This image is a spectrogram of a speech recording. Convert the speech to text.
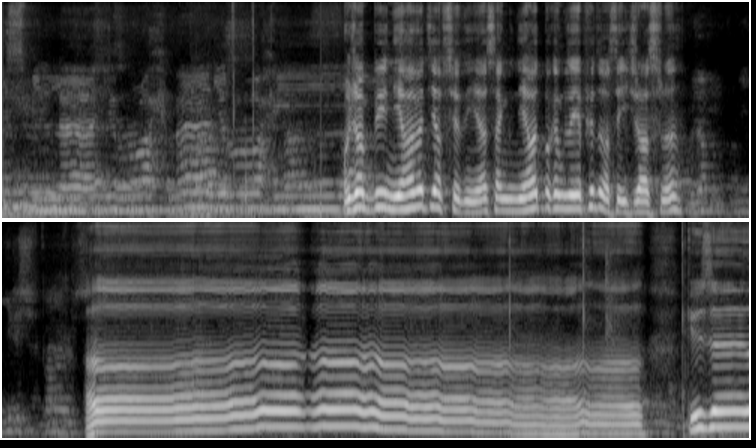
Bismillahirrahmanirrahim. Hocam bir nihamet yapsaydın ya. Sen nihamet bakalım güzel yapıyordun aslında icrasını. Hocam bir giriş bana bir şey. Ah, güzel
